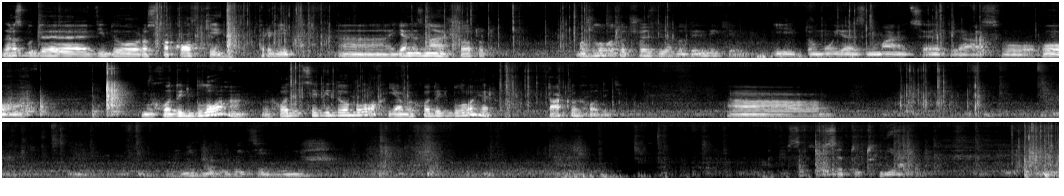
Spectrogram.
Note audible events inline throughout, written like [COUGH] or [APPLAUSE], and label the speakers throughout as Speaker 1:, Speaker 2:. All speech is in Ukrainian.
Speaker 1: Зараз буде відео розпаковки. Привіт. Е, я не знаю, що тут. Можливо, тут щось для годинників, і тому я знімаю це для свого. Виходить блога. Виходить це відеоблог. Я виходить блогер. Так виходить. А... Все тут є.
